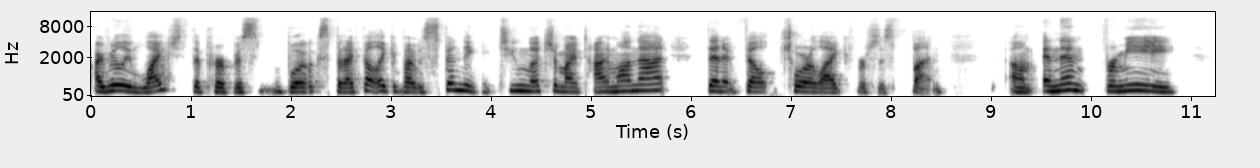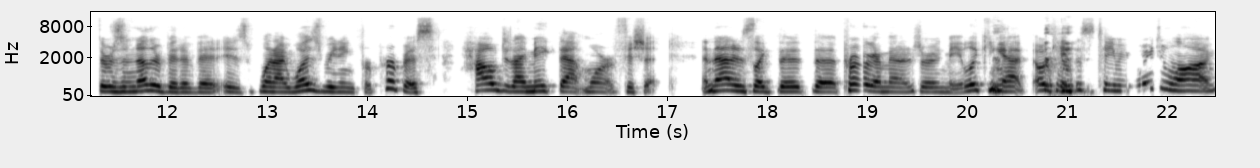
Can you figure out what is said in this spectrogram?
I really liked the purpose books but i felt like if i was spending too much of my time on that then it felt chore like versus fun. Um, and then for me there was another bit of it is when i was reading for purpose how did i make that more efficient and that is like the the program manager in me looking at okay this is taking me way too long.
